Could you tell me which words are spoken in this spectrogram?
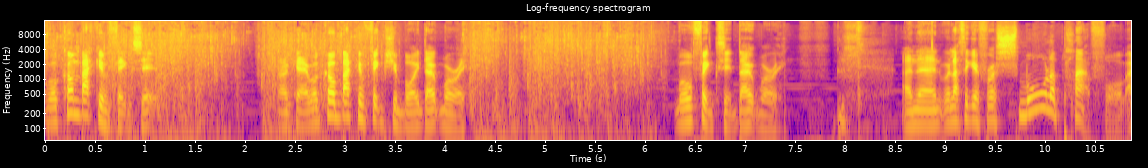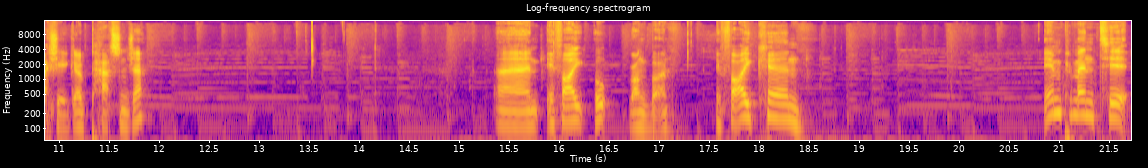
We'll come back and fix it. Okay, we'll come back and fix your boy, don't worry. We'll fix it, don't worry. and then we'll have to go for a smaller platform. Actually, go passenger. And if I... Oh, wrong button. If I can implement it...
